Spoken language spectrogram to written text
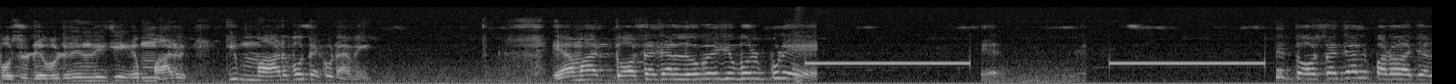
পশু ডেপুটেশন দিয়েছি মারবে কি মারবো দেখুন আমি। আমার দশ হাজার লোক হয়েছে বোলপুরে। দশ হাজার বারো হাজার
